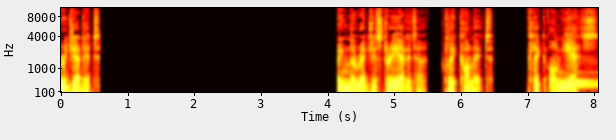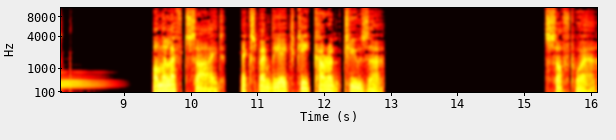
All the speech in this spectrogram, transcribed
Regedit. In the Registry Editor, click on it. Click on Yes. On the left side, expand the H key current user. Software.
